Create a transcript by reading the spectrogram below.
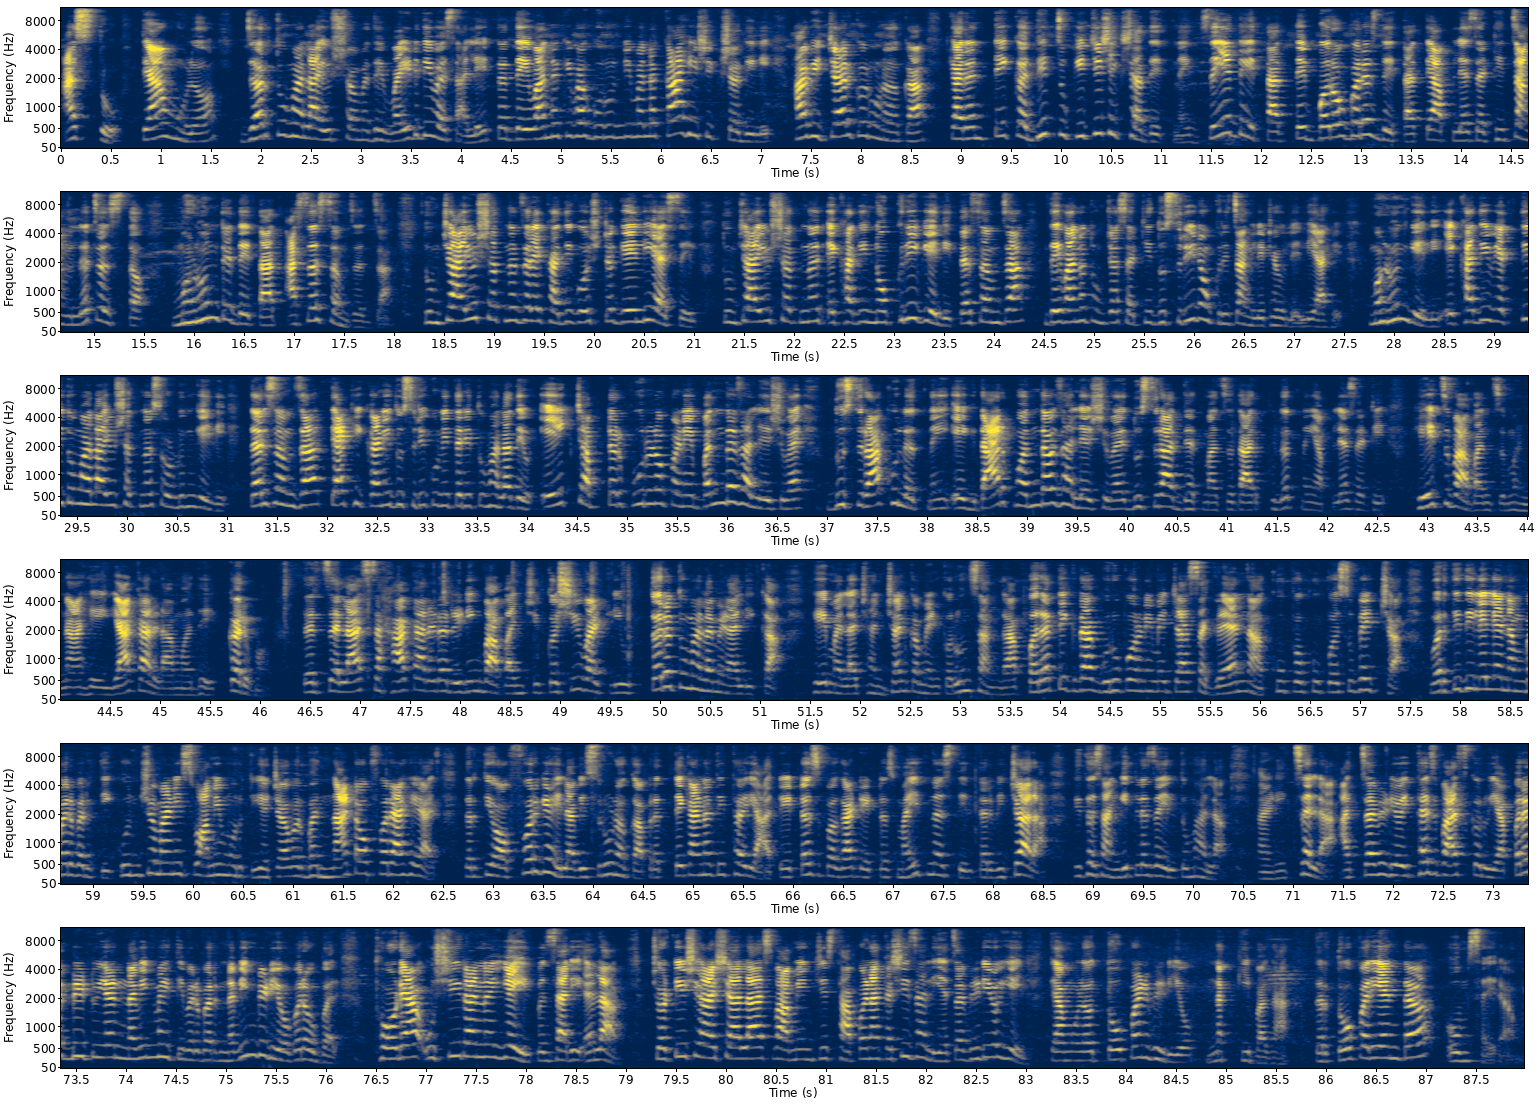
असतो. त्यामुळं जर तुम्हाला आयुष्यामध्ये वाईट दिवस आले तर देवानं किंवा गुरूंनी मला का ही शिक्षा दिली हा विचार करू नका कारण ते कधीच चुकीची शिक्षा देत नाही जे देतात ते बरोबरच देतात. ते आपल्यासाठी चांगलंच असतं म्हणून ते देतात असंच समजत जा. तुमच्या आयुष्यातनं जर एखादी गोष्ट गेली असेल तुमच्या आयुष्यातनं एखादी नोकरी गेली तर समजा देवानं तुमच्यासाठी दुसरी नोकरी चांगली ठेवलेली आहे. म्हणून गेली. एखादी व्यक्ती तुम्हाला आयुष्यातनं सोडून गेली तर समजा त्या ठिकाणी दुसरी कुणीतरी तुम्हाला देव. एक चॅप्टर पूर्णपणे बंद झाल्याशिवाय दुसरा खुलत नाही. एक दार बंद झाल्याशिवाय दुसरा अध्यात्माचं दार खुलत नाही आपल्यासाठी. हेच बाबांचं म्हणणं आहे. या कार्डामध्ये कर्म. तर चला सहा कार्ड रिडिंग बाबांची कशी वाटली? उत्तरं तुम्हाला मिळाली का? हे मला छान छान कमेंट करून सांगा. परत एकदा गुरुपौर्णिमेच्या सगळ्यांना खूप खूप शुभेच्छा. वरती दिलेल्या नंबरवरती कुंचम आणि स्वामी मूर्ती याच्यावर भन्नाट ऑफर आहे आज. तर ती ऑफर घ्यायला विसरू नका. प्रत्येकानं तिथं या. टेटस बघा. टेटस माहीत नसतील तर विचारा. तिथं सांगितलं जाईल तुम्हाला. आणि चला आजचा व्हिडिओ इथंच बास करूया. परत भेटूया नवीन माहितीबरोबर नवीन व्हिडिओ बरोबर. थोड्या उशिरानं येईल पण सारी ह्याला छोटीशी आशाला स्वामींची स्थापना कशी झाली याचा व्हिडिओ येईल. त्यामुळं तो पण व्हिडिओ नक्की बघा. तर तोपर्यंत ओम साईराम.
